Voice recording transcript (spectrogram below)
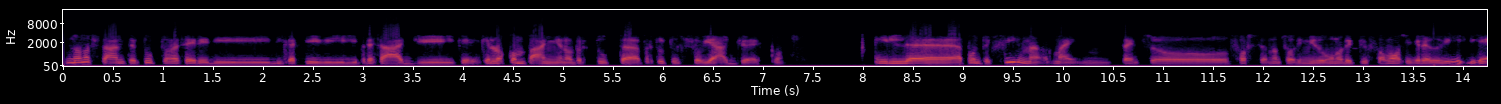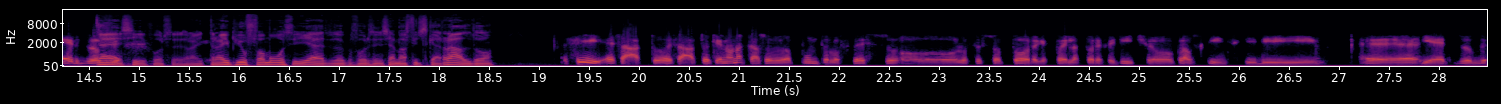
nonostante tutta una serie di, di cattivi presagi che, che, lo accompagnano per, tutta, tutto il suo viaggio. Ecco. Il, eh, appunto il film ormai penso forse non so dimmi uno dei più famosi credo di, di Herzog eh sì forse tra i, tra i più famosi di Herzog forse insieme a Fitzcarraldo sì, esatto, esatto, che non a caso aveva appunto lo stesso, lo stesso attore che poi è l'attore feticcio Klaus Kinski di, eh, di Herzog.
